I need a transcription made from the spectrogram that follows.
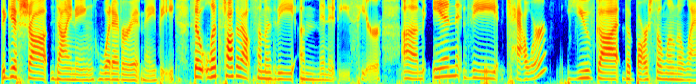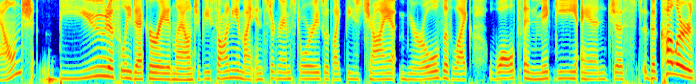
the gift shop, dining, whatever it may be. So let's talk about some of the amenities here. Um, in the tower, You've got the Barcelona Lounge, beautifully decorated lounge. If you saw any of my Instagram stories with like these giant murals of like Walt and Mickey and just the colors,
